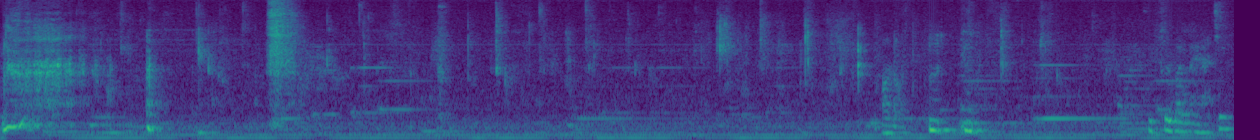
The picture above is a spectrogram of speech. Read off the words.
알아. 응, 응. 입술 발라야지.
